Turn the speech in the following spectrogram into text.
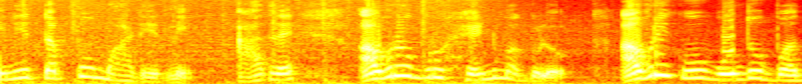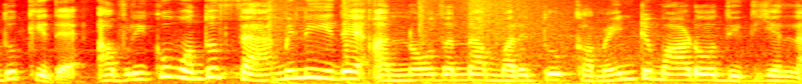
ಏನೇ ತಪ್ಪು ಮಾಡಿರಲಿ, ಆದರೆ ಅವರೊಬ್ಬರು ಹೆಣ್ಮಗಳು ಅವರಿಗೂ ಒಂದು ಬದುಕಿದೆ, ಅವರಿಗೂ ಒಂದು ಫ್ಯಾಮಿಲಿ ಇದೆ ಅನ್ನೋದನ್ನ ಮರೆತು ಕಮೆಂಟ್ ಮಾಡೋದಿದೆಯಲ್ಲ,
